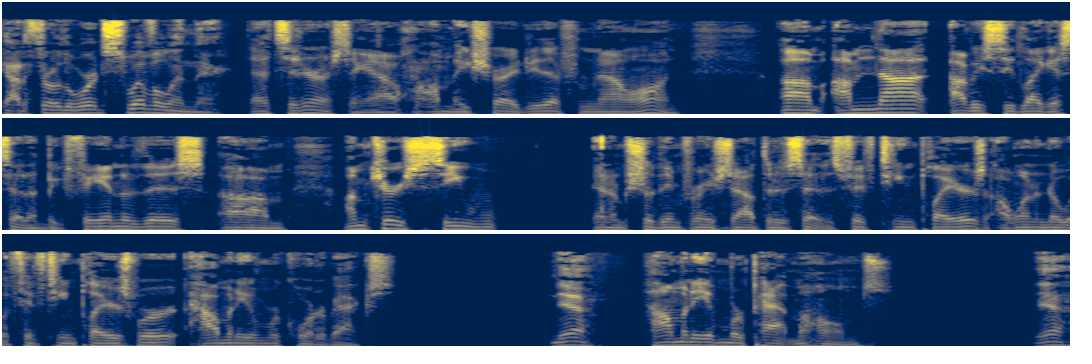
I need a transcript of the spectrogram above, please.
got to throw the word swivel in there. That's interesting. I'll, I'll, make sure I do that from now on. Um, I'm not obviously, like I said, a big fan of this. Um, I'm curious to see, and I'm sure the information out there said it's 15 players. I want to know what 15 players were. How many of them were quarterbacks? Yeah. How many of them were Pat Mahomes? Yeah.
